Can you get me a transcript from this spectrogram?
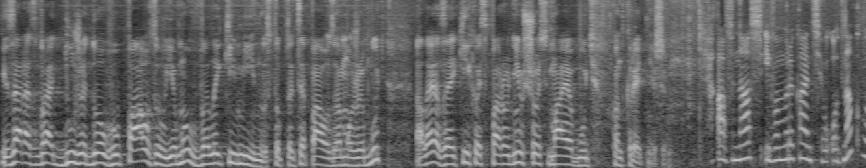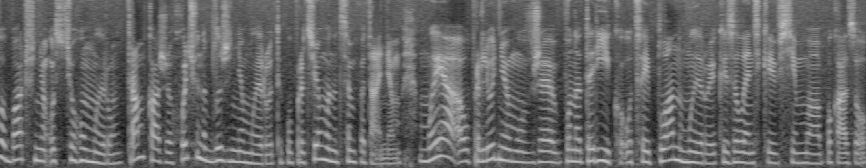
І зараз брати дуже довгу паузу йому великий мінус. Тобто ця пауза може бути, але за якихось пару днів щось має бути конкретніше. А в нас і в американців однакове бачення ось цього миру. Трамп каже, хочу наближення миру. Типу, працюємо над цим питанням. Ми оприлюднюємо вже понад рік оцей план миру, який Зеленський всім показував.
